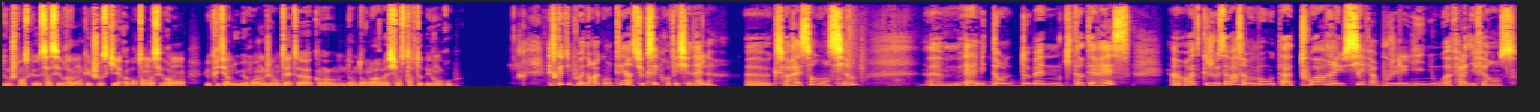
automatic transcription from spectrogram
donc je pense que ça c'est vraiment quelque chose qui est important. Moi c'est vraiment le critère numéro un que j'ai en tête dans, dans la relation startup et grand groupe. Est-ce que tu pourrais nous raconter un succès professionnel? Euh, que ce soit récent ou ancien, euh, à la limite dans le domaine qui t'intéresse. Euh, en fait, ce que je veux savoir, c'est un moment où tu as, toi, réussi à faire bouger les lignes ou à faire la différence?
